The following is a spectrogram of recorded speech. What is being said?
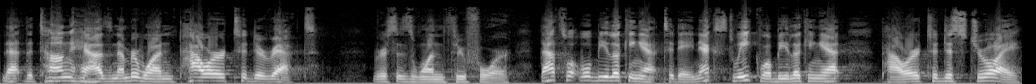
that the tongue has, number one, power to direct, verses 1 through 4. That's what we'll be looking at today. Next week, we'll be looking at power to destroy.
